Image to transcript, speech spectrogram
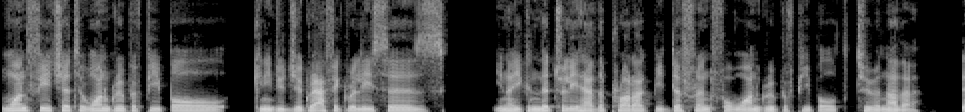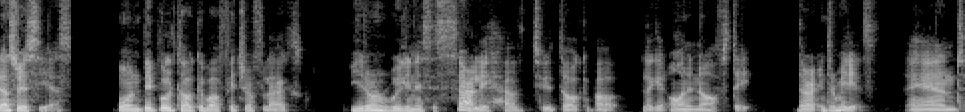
one feature to one group of people. Can you do geographic releases? You know, you can literally have the product be different for one group of people to another. The answer is yes. When people talk about feature flags, you don't really necessarily have to talk about like an on and off state. There are intermediates. And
